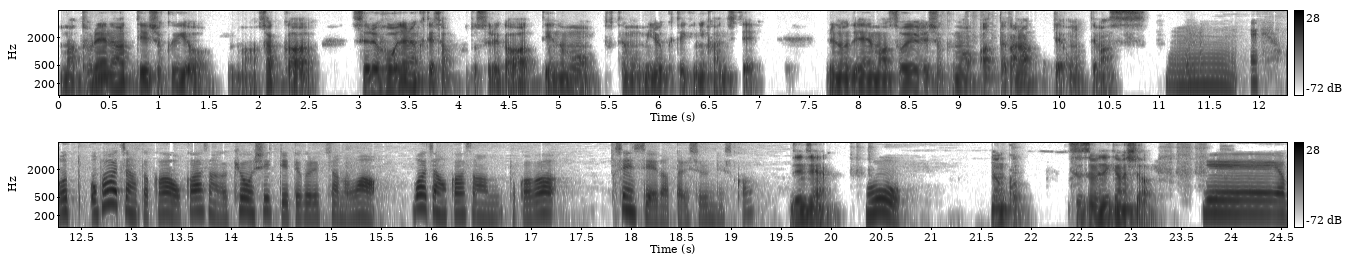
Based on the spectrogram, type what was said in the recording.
まあトレーナーっていう職業、まあ、サッカーする方じゃなくてサポートする側っていうのもとても魅力的に感じているので、まあそういう職もあったかなって思ってます。うーん。え、お、おばあちゃんとかお母さんが教師って言ってくれてたのは、おばあちゃんお母さんとかが先生だったりするんですか？全然、おお。なんか進めてきました。えー、や、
